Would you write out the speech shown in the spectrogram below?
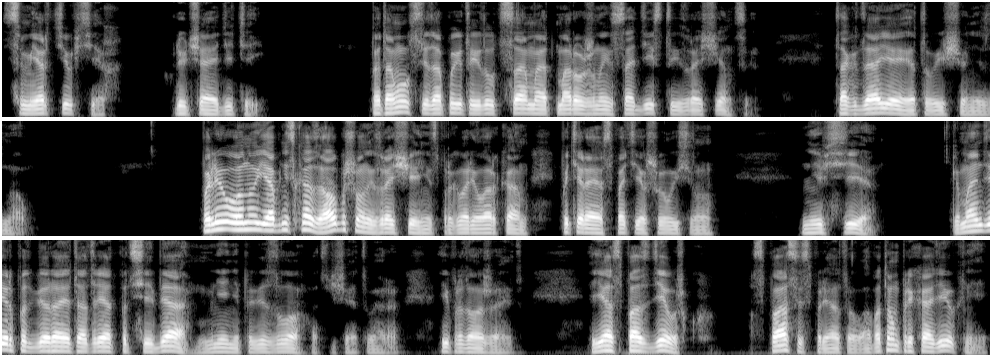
смертью всех, включая детей. Потому следопыты идут самые отмороженные садисты и извращенцы. Тогда я этого еще не знал. «По Леону я бы не сказал бы, что он извращенец», — проговорил Аркан, потирая вспотевшую лысину. Не все. Командир подбирает отряд под себя. Мне не повезло, отвечает Вера. И продолжает. Я спас девушку. Спас и спрятал, а потом приходил к ней.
